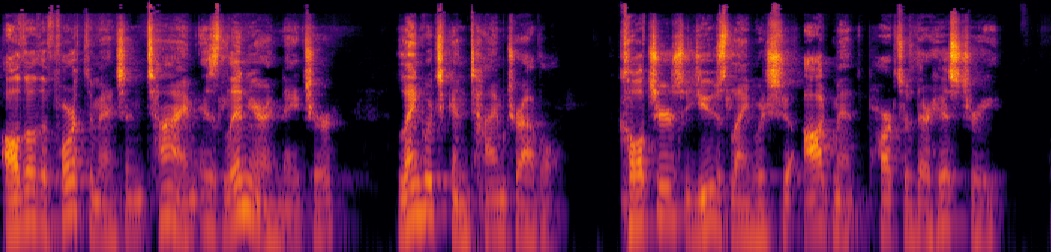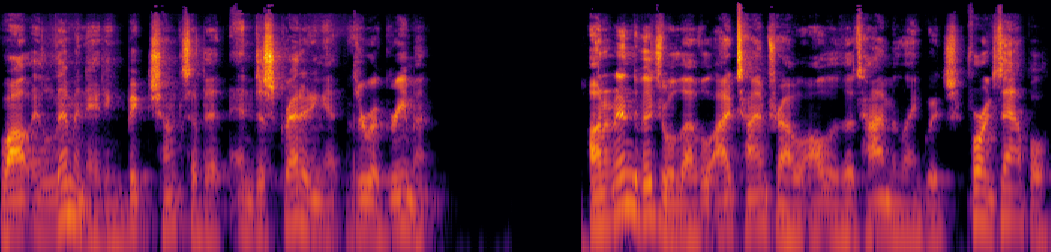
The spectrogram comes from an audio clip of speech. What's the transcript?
Although the fourth dimension, time, is linear in nature, language can time travel. Cultures use language to augment parts of their history while eliminating big chunks of it and discrediting it through agreement. On an individual level, I time travel all of the time in language. For example,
